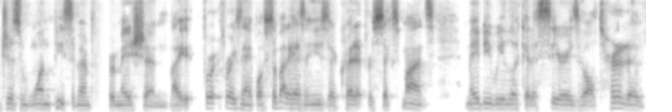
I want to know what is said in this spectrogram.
just one piece of information. Like, for, for example, if somebody hasn't used their credit for six months, maybe we look at a series of alternative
